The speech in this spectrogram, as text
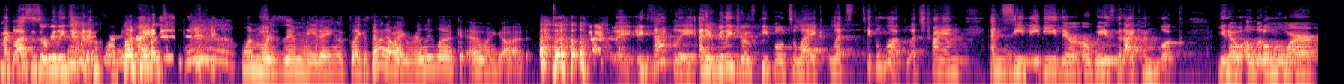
My glasses are really doing it for me, one right? More, one more Zoom meeting. It's like, is that how I really look? Oh my God. exactly. Exactly. And it really drove people to like, let's take a look. Let's try and and mm-hmm. see maybe there are ways that I can look, you know, a little more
